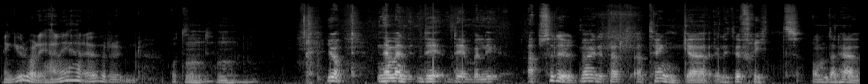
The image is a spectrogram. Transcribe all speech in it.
men Gud har det. Han är här över rymd och tid. Mm, mm. Ja, nej men det, det, är väl absolut möjligt att, att tänka lite fritt om den här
